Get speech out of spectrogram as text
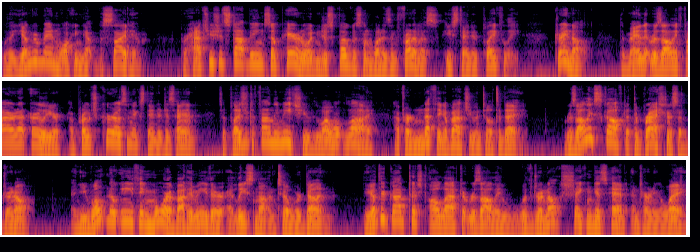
with a younger man walking up beside him. Perhaps you should stop being so paranoid and just focus on what is in front of us, he stated playfully. Draynault, the man that Rosali fired at earlier, approached Kuros and extended his hand. It's a pleasure to finally meet you, though I won't lie, I've heard nothing about you until today. Rosali scoffed at the brashness of Draynault. And you won't know anything more about him either, at least not until we're done. The other god touched all laughed at Rosali, with Draynault shaking his head and turning away,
